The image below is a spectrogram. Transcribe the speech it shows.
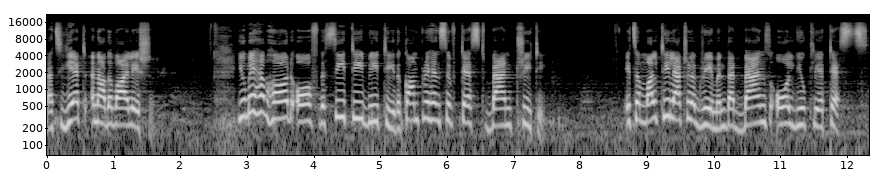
that's yet another violation. You may have heard of the CTBT, the Comprehensive Test Ban Treaty. It's a multilateral agreement that bans all nuclear tests.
